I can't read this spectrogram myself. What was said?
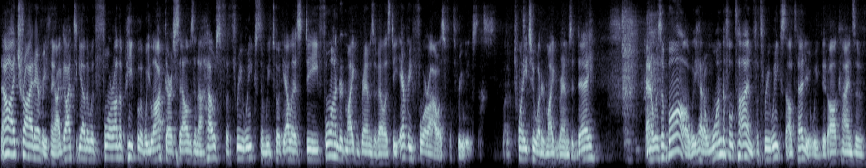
Now I tried everything. I got together with four other people and we locked ourselves in a house for three weeks and we took LSD, 400 micrograms of LSD every four hours for three weeks. That's like 2,200 micrograms a day. And it was a ball. We had a wonderful time for three weeks, I'll tell you. We did all kinds of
